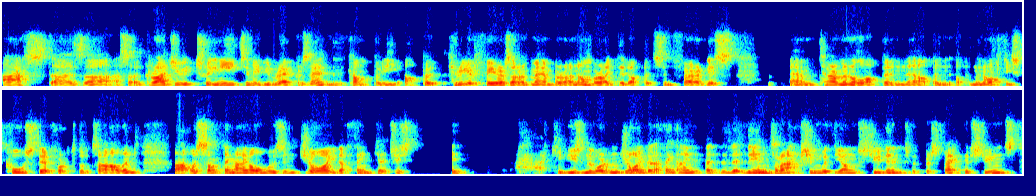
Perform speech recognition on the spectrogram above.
asked as a, as a graduate trainee to maybe represent the company up at career fairs. I remember a number I did up at St Fergus um, terminal up in up in up in the northeast coast there for Total, and that was something I always enjoyed. I think I just I keep using the word enjoy, but I think I, uh, the, the, interaction with young students, with prospective students,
